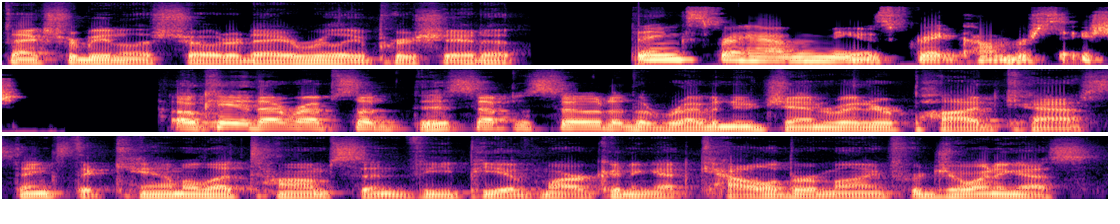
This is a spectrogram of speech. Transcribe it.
Thanks for being on the show today. I really appreciate it. Thanks for having me. It was a great conversation. Okay, that wraps up this episode of the Revenue Generator podcast. Thanks to Camela Thompson, VP of Marketing at CaliberMind, for joining us.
